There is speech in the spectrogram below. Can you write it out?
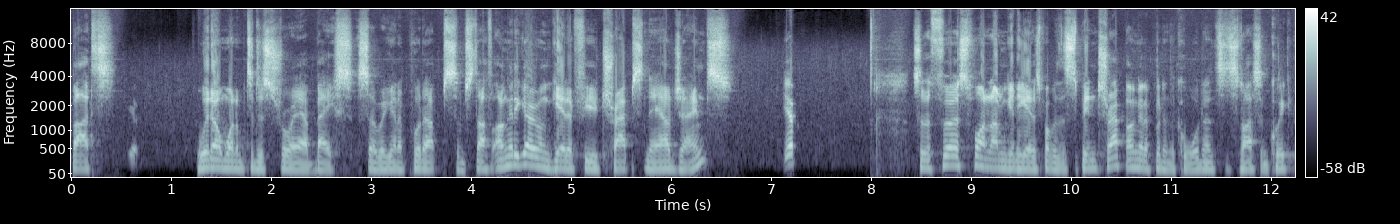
But Yep. we don't want them to destroy our base, so we're going to put up some stuff. I'm going to go and get a few traps now, James. Yep. So the first one I'm going to get is probably the spin trap. I'm going to put in the coordinates. It's nice and quick.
